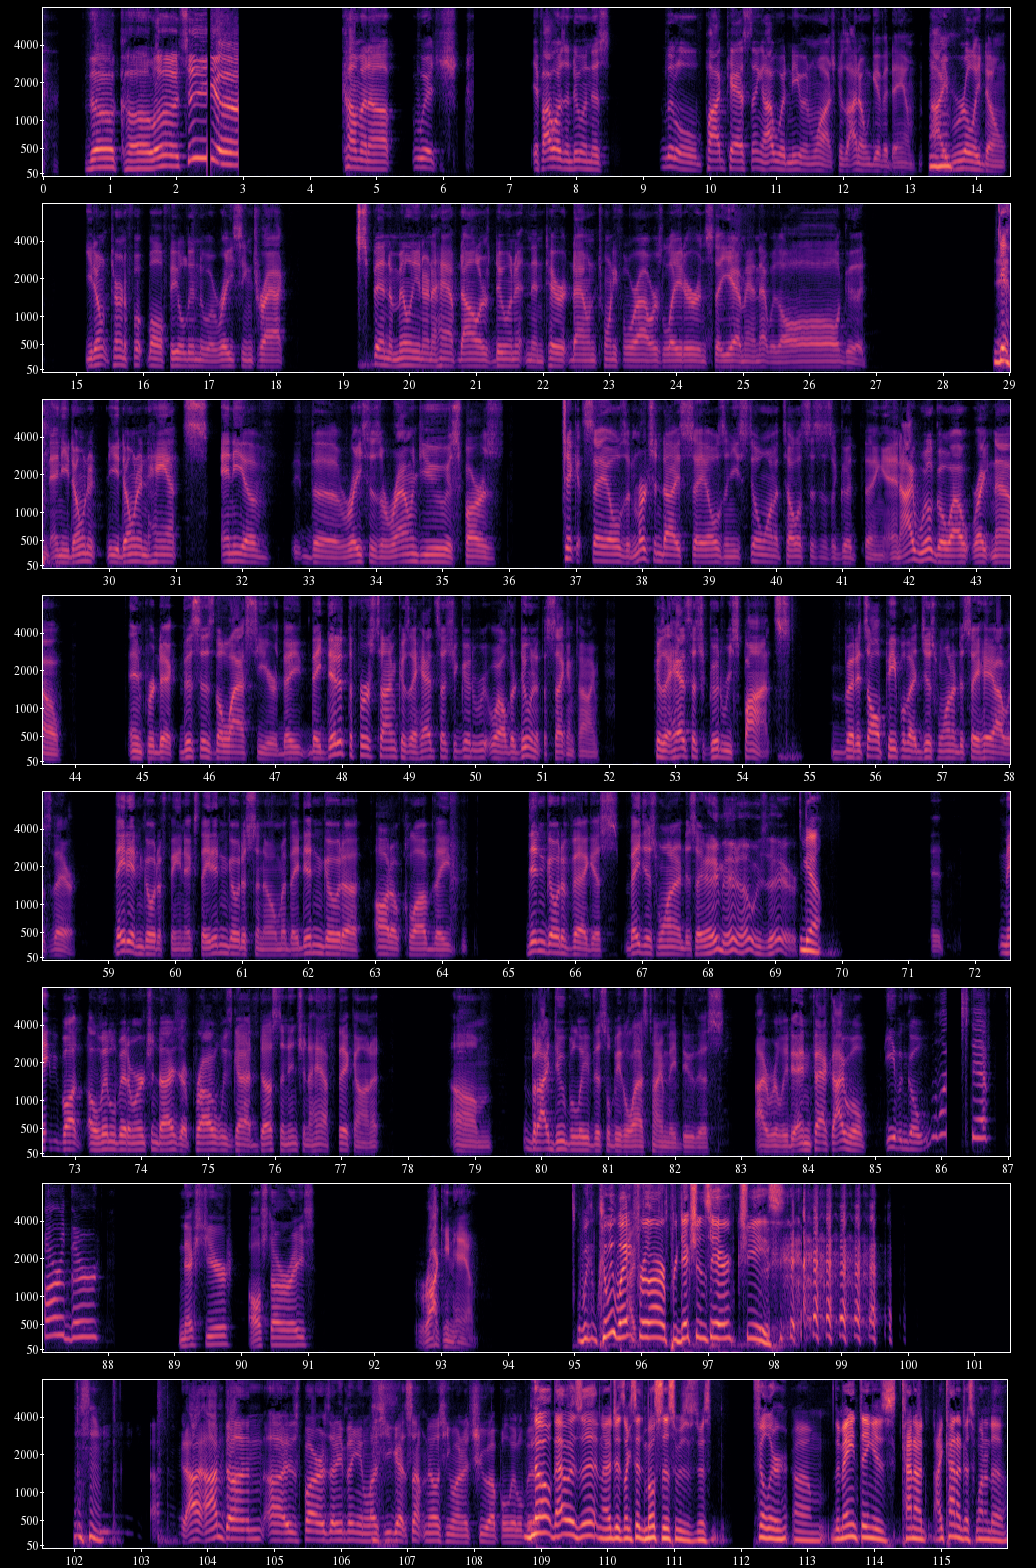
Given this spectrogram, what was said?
the Coliseum coming up, which if I wasn't doing this little podcast thing, I wouldn't even watch because I don't give a damn. I Mhm. really don't. You don't turn a football field into a racing track, spend a million and a half dollars doing it, and then tear it down 24 hours later and say, "Yeah, man, that was all good." Yeah. and, and you don't you don't enhance any of the races around you as far as ticket sales and merchandise sales and you still want to tell us this is a good thing and i will go out right now and predict this is the last year they they did it the first time because they had such a good re- well they're doing it the second time because they had such a good response but it's all people that just wanted to say hey i was there they didn't go to Phoenix. They didn't go to Sonoma. They didn't go to Auto Club. They didn't go to Vegas. They just wanted to say, "Hey, man, I was there." Yeah. It, maybe bought a little bit of merchandise that probably's got dust an inch and a half thick on it. Um, but I do believe this will be the last time they do this. I really do. In fact, I will even go one step farther. Next year, All Star race, Rockingham. We, can we wait I- for our predictions here? Jeez. I, I'm done uh, as far as anything, unless you got something else you want to chew up a little bit. no, that was it. And I just, like I said, most of this was just filler. Um, the main thing is kind of, I kind of just wanted to,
